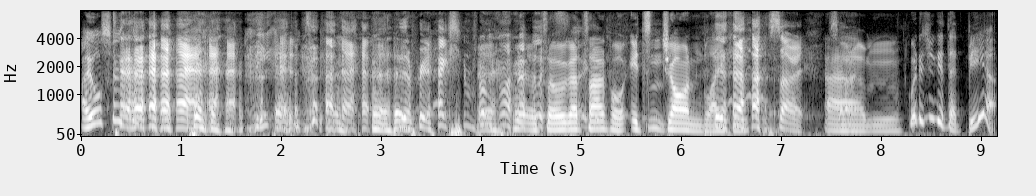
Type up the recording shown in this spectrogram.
I also The end. the reaction from Mario that's all we've got time for. It's John Blakey. good. sorry, sorry. Um, where did you get that beer?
